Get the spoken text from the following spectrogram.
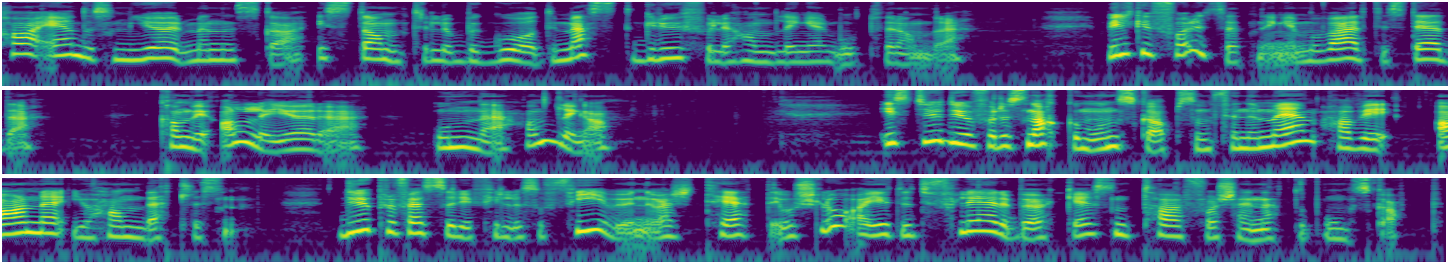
Hva er det som gjør mennesker i stand til å begå de mest grufulle handlinger mot hverandre? Hvilke forutsetninger må være til stede? Kan vi alle gjøre onde handlinger? I studio for å snakke om ondskap som fenomen har vi Arne Johan Vetlesen. Du er professor i filosofi ved Universitetet i Oslo og har gitt ut flere bøker som tar for seg nettopp ondskap.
